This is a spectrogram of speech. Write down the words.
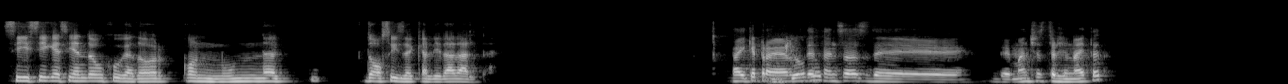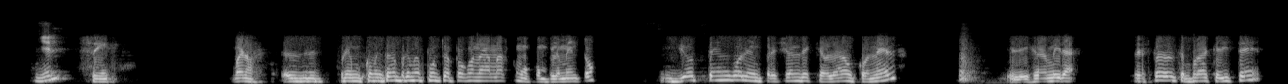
sí sigue siendo un jugador con una dosis de calidad alta. Hay que traer defensas de de Manchester United? ¿Niel? Sí. Bueno, comentando el primer punto de poco nada más como complemento, yo tengo la impresión de que hablaron con él y le dijeron, mira, después de la temporada que diste,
